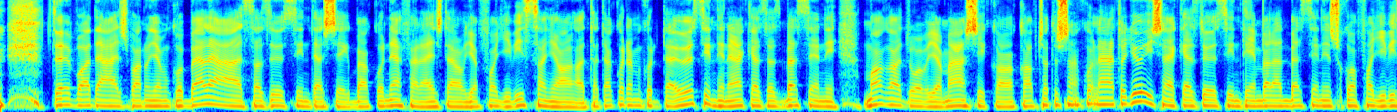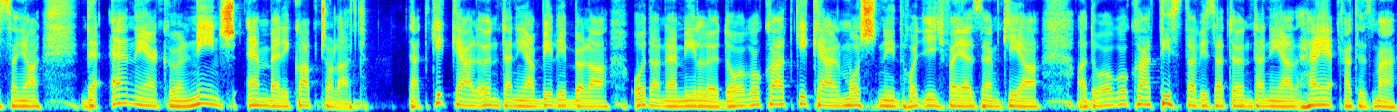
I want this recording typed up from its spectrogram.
több adásban, hogy amikor beleállsz az őszintességbe, akkor ne felejtsd el, hogy a fagyi visszanyalhat. Tehát akkor, amikor te őszintén elkezdesz beszélni magadról, vagy a másikkal kapcsolatosan, akkor lehet, hogy ő is elkezd őszintén veled beszélni, és akkor a fagyi visszanyal. De enélkül nincs emberi kapcsolat. Tehát ki kell önteni a biliből a oda nem illő dolgokat, ki kell mosni, hogy így fejezzem ki a, a dolgokat, tiszta vizet önteni a helye, hát ez már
